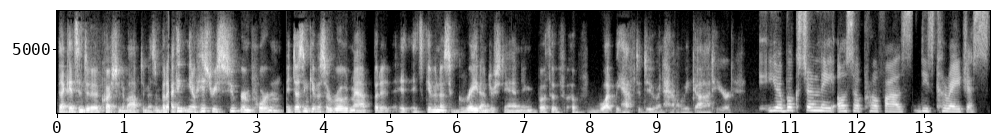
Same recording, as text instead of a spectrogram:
that gets into a question of optimism. But i think you know history is super important. It doesn't give us a roadmap but it, it, it's given us a great understanding both of, of what we have to do and how we got here. Your book certainly also profiles these courageous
